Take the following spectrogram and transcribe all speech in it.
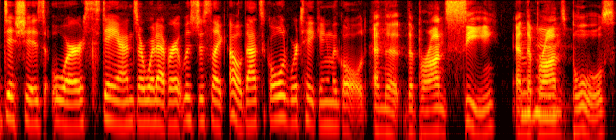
dishes or stands or whatever. It was just like oh that's gold. We're taking the gold. And the the bronze sea and mm-hmm. the bronze bulls,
